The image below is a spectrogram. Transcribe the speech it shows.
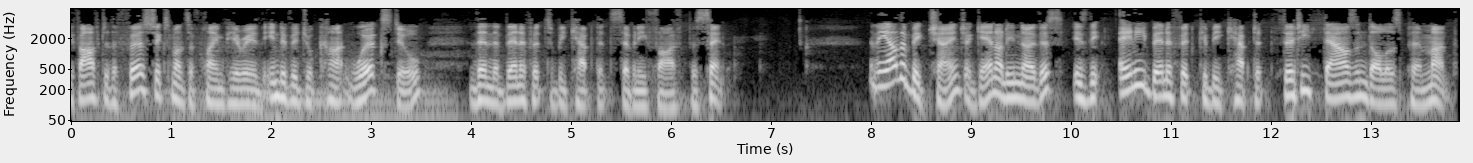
if after the first six months of claim period the individual can't work still, then the benefits will be capped at 75%. And the other big change, again I didn't know this, is that any benefit could be capped at $30,000 per month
